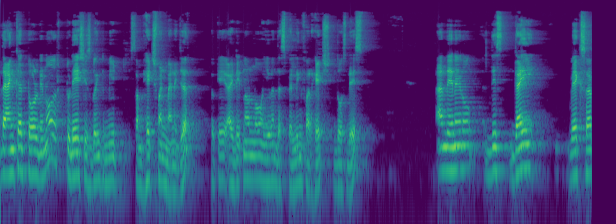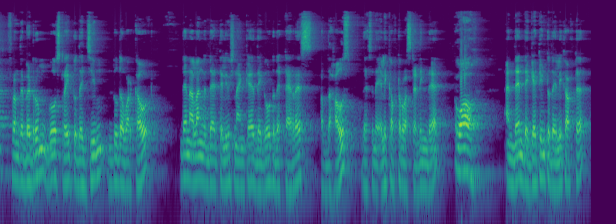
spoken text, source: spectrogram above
the anchor told, you know, today she is going to meet some hedge fund manager. Okay, I did not know even the spelling for hedge those days. And then, you know, this guy wakes up from the bedroom, goes straight to the gym, do the workout. Then, along with the television anchor, they go to the terrace of the house. There's an helicopter was standing there. Wow. And then they get into the helicopter.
